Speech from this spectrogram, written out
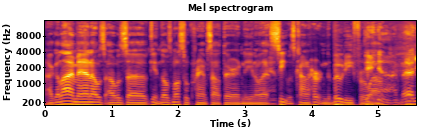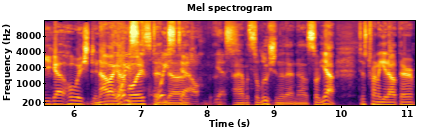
not gonna lie, man, I was I was uh, getting those muscle cramps out there, and you know that Man. seat was kind of hurting the booty for a while. Yeah, I bet. you got hoisted. Now I got Hoist- hoist, and hoist uh. Yes. I have a solution to that now. So yeah, just trying to get out there.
